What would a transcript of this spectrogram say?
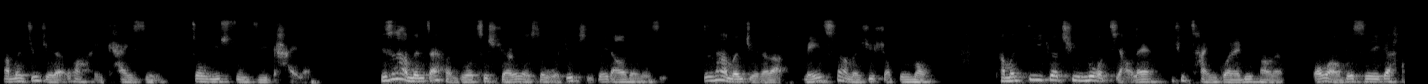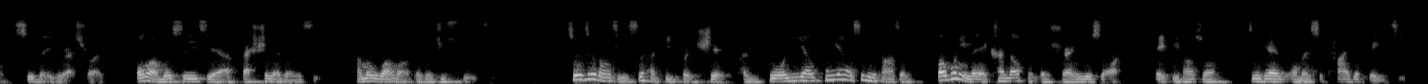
他们就觉得哇很开心，终于数据开了。其实他们在很多次 sharing 的时候，我就体会到的东西，就是他们觉得了，每一次他们去 shopping mall，他们第一个去落脚呢，去参观的地方呢，往往不是一个好吃的一个 restaurant。往往不是一些 fashion 的东西，他们往往都会去数据，所以这个东西是很 different，很多一样不一样的事情发生。包括你们也看到很多 sharing，就是哦，哎，比方说今天我们是踏一个飞机，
